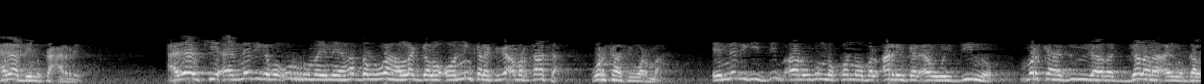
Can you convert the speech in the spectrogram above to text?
cadaab baynu ka cararay cadaabkii aan nebigaba u rumaynay hadda lugaha la galo oo nin kale kaga amar qaata warkaasi war maaha ee nebigii dib aan ugu noqonno bal arrinkan aan weydiinno marka hadduu yidhaahdo galana aynu gal.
